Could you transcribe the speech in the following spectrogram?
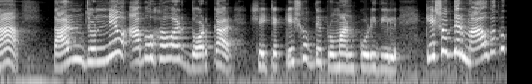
না। তার জন্যেও আবহাওয়ার দরকার। সেইটা কেশবদে প্রমাণ করে দিল। কেশবদের মা বাপক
